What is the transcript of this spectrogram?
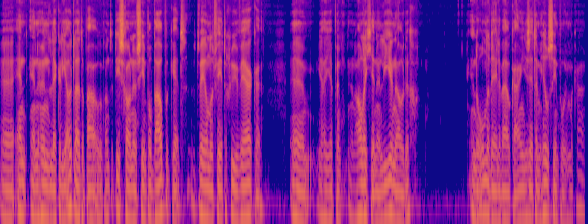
Eh, en, en hun lekker die auto laten bouwen. Want het is gewoon een simpel bouwpakket. 240 uur werken. Ehm, ja, je hebt een, een halletje en een lier nodig. En de onderdelen bij elkaar. En je zet hem heel simpel in elkaar.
